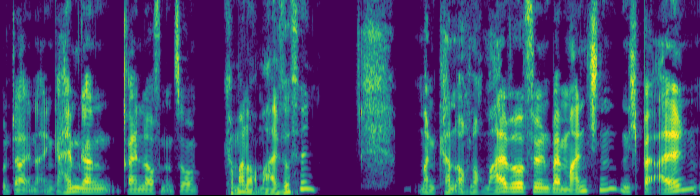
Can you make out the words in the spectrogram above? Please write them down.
und da in einen Geheimgang reinlaufen und so. Kann man auch mal würfeln? Man kann auch nochmal würfeln bei manchen, nicht bei allen,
